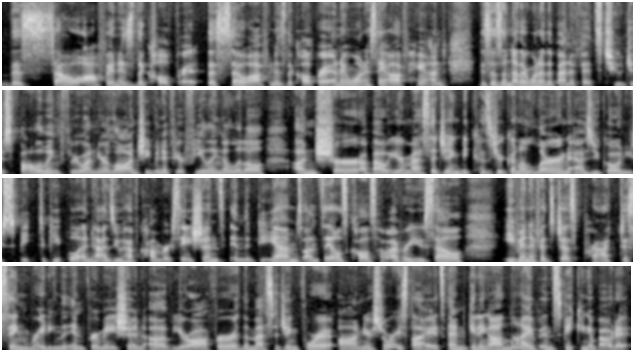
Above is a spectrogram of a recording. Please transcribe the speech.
this so often is the culprit. This so often is the culprit. And I want to say offhand, this is another one of the benefits to just following through on your launch, even if you're feeling a little unsure about your messaging, because you're going to learn as you go and you speak to people and as you have conversations in the DMs, on sales calls, however you sell, even if it's just practicing writing the information of your offer, the messaging for it on your story slides and getting on live and speaking about it.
